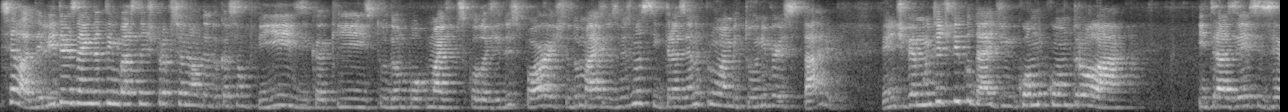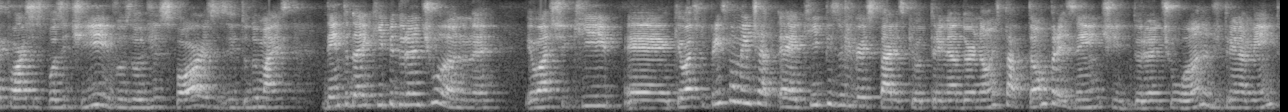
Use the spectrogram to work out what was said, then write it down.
sei lá, The Leaders ainda tem bastante profissional da educação física que estuda um pouco mais de psicologia do esporte, tudo mais, mas mesmo assim, trazendo para um âmbito universitário, a gente vê muita dificuldade em como controlar e trazer esses reforços positivos ou de esforços e tudo mais dentro da equipe durante o ano, né? Eu acho que, é, que eu acho que principalmente é, equipes universitárias que o treinador não está tão presente durante o ano de treinamento,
